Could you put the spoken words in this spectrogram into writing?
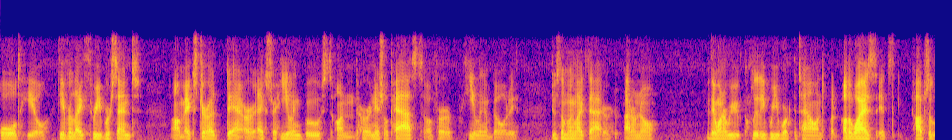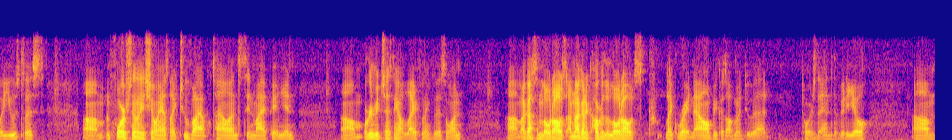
old heal. Give her like 3% um, extra or extra healing boost on her initial cast of her healing ability do something like that, or I don't know if they want to re- completely rework the talent, but otherwise it's absolutely useless. Um, unfortunately, only has like two viable talents, in my opinion. Um, we're gonna be testing out Lifelink for this one. Um, I got some loadouts. I'm not gonna cover the loadouts like right now because I'm gonna do that towards the end of the video. Um,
